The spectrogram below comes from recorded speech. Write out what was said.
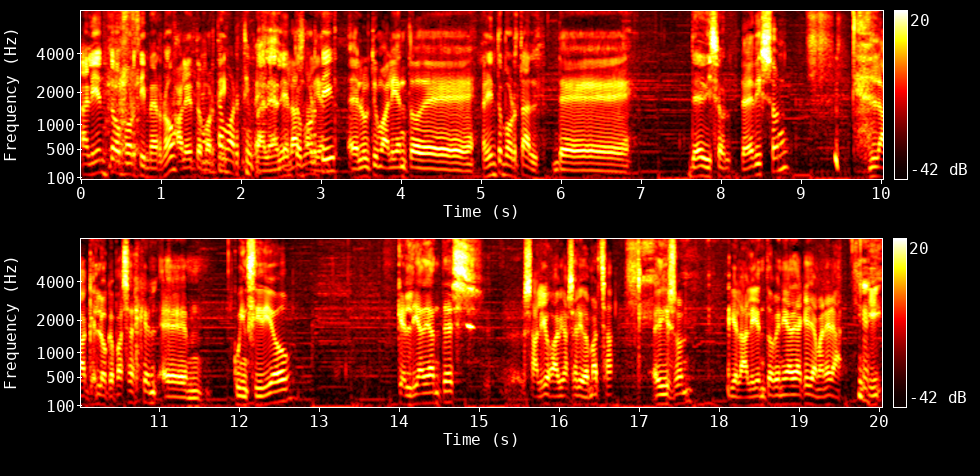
Aliento Mortimer, ¿no? Aliento Morty. Mortimer. Vale, aliento alient- El último aliento de, Aliento mortal de, de Edison. de Edison. La que- lo que pasa es que eh, coincidió que el día de antes salió, había salido de marcha Edison y el aliento venía de aquella manera. Y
